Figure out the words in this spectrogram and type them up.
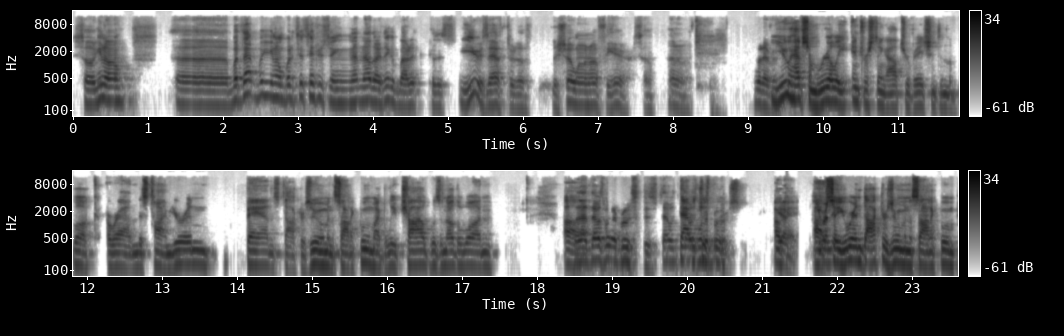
so you know, uh, but that, but you know, but it's just interesting now that I think about it because it's years after the the show went off the air. So I don't know. Whatever. You have some really interesting observations in the book around this time. You're in bands, Doctor Zoom and the Sonic Boom. I believe Child was another one. Uh, well, that, that, was one of Bruce's. That was, that, that was, was just Bruce. Bruce. Okay. Yeah. Uh, so you were in Doctor Zoom and the Sonic Boom,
